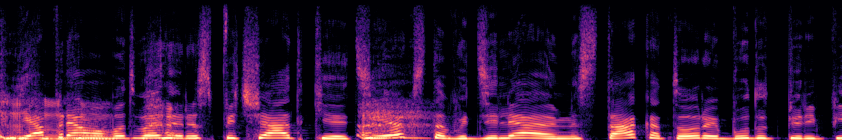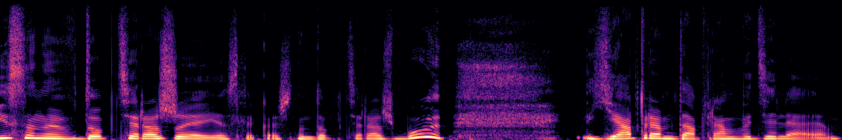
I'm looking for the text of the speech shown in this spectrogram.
Я прямо вот в этой распечатке текста выделяю места, которые будут переписаны в доп-тираже, если, конечно, доп-тираж будет. Я прям, да, прям выделяю.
